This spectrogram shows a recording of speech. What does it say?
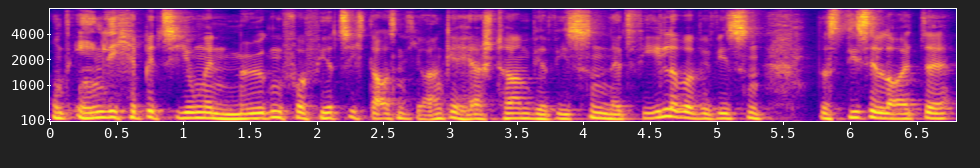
und ähnliche Beziehungen mögen vor 40.000 Jahren geherrscht haben. Wir wissen nicht viel, aber wir wissen, dass diese Leute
